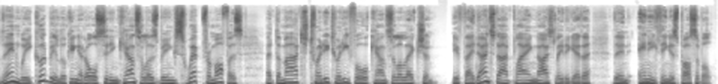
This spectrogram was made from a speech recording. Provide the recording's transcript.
then we could be looking at all sitting councillors being swept from office at the March 2024 council election. If they don't start playing nicely together, then anything is possible.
